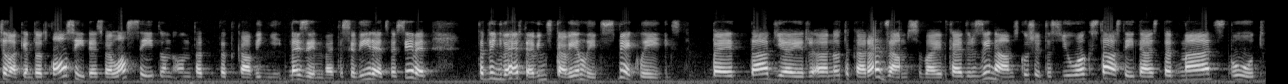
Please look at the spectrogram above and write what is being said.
Cilvēkiem to klausīties vai lasīt, un, un tad, tad kā viņi nezina, vai tas ir vīrietis vai sieviete, tad viņi vērtē viņus kā vienlīdz smieklīgus. Bet tad, ja ir nu, redzams vai skaidrs zināms, kurš ir tas joks stāstītājs, tad mēdz būt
